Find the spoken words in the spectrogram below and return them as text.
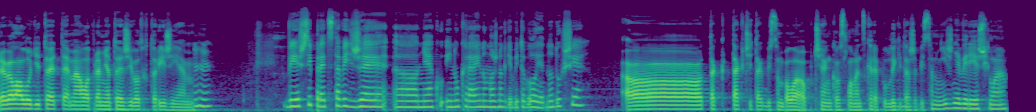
pre veľa ľudí to je téma, ale pre mňa to je život, ktorý žijem. Mm-hmm. Vieš si predstaviť, že uh, nejakú inú krajinu, možno kde by to bolo jednoduchšie? O, tak, tak či tak by som bola občiankou Slovenskej republiky, mm. takže by som nič nevyriešila.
